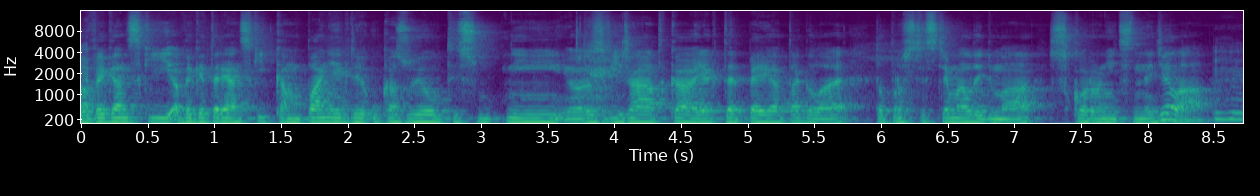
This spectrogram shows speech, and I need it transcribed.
uh, veganský a vegetariánský kampaně, kde ukazují ty smutný uh, zvířátka, jak trpějí a takhle, to prostě s těma lidma skoro nic nedělá. mhm.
